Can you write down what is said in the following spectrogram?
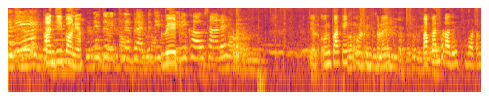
ਤੇ ਹਾਂਜੀ ਪਾਉਨੇ ਆ। ਇਸ ਦੇ ਵਿੱਚ ਨੇ ਬ੍ਰੈਡ ਜੀ. ਤੁਸੀਂ ਵੀ ਖਾਓ ਸਾਰੇ। ਚਲੋ ਉਹਨੂੰ ਪਾ ਕੇ ਕੋਲਡ ਡਰਿੰਕ ਥੋੜਾ ਜਿਹਾ। ਪਾਪਾ ਨੂੰ ਫੜਾ ਦੇ ਬੋਟਲ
